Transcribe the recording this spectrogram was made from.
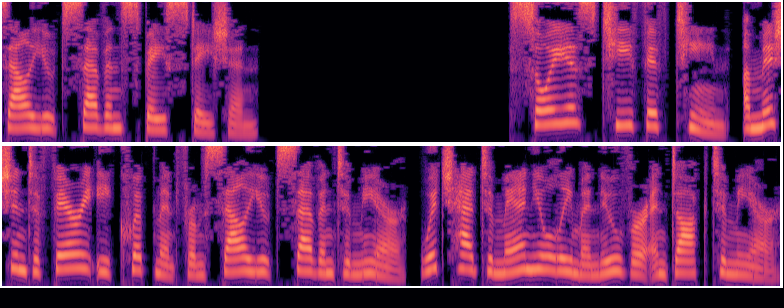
Salyut 7 space station. Soyuz T-15, a mission to ferry equipment from Salyut 7 to Mir, which had to manually maneuver and dock to Mir.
